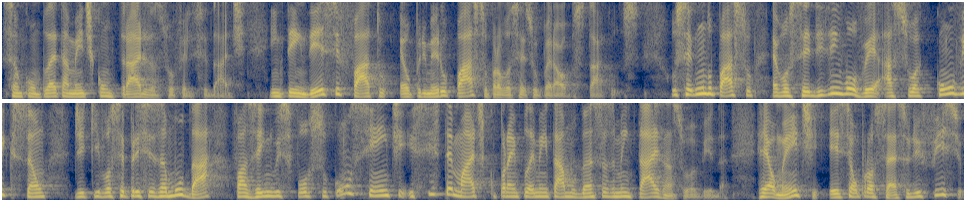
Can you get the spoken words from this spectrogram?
são completamente contrários à sua felicidade. Entender esse fato é o primeiro passo para você superar obstáculos. O segundo passo é você desenvolver a sua convicção de que você precisa mudar, fazendo um esforço consciente e sistemático para implementar mudanças mentais na sua vida. Realmente, esse é um processo difícil.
